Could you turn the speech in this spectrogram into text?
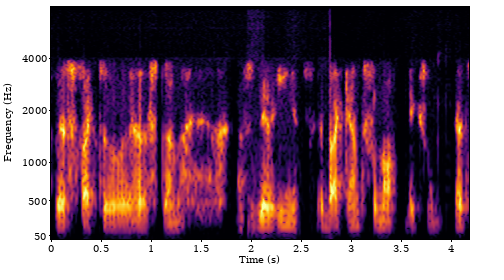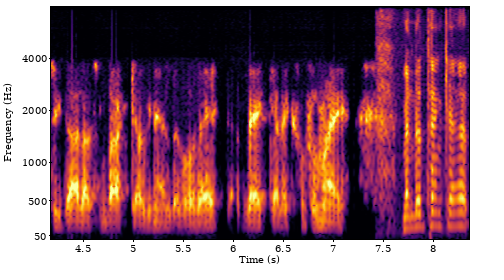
stressfrakturer i höften. Alltså det är inget, jag backar inte för något liksom. Jag tyckte alla som backade och gnällde var veka, veka liksom för mig. Men då tänker jag,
